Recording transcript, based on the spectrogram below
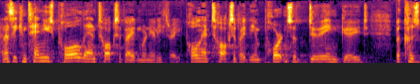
And as he continues, Paul then talks about, and we're nearly through, Paul then talks about the importance of doing good, because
